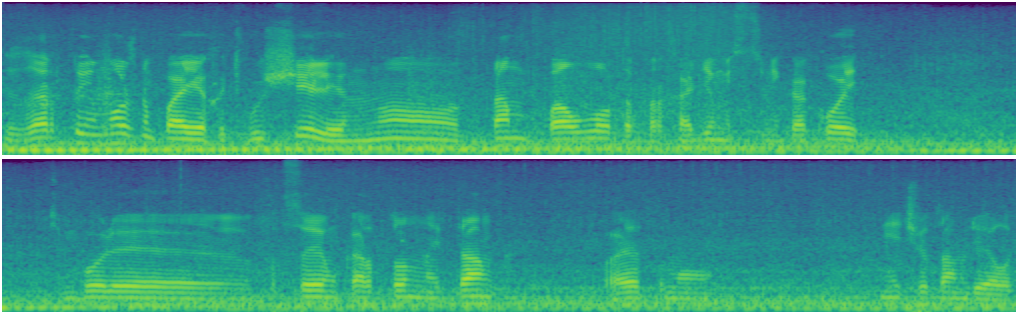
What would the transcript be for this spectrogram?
Без арты можно поехать в ущелье, но там болото, проходимости никакой. Тем более ФЦМ картонный танк, поэтому нечего там делать.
